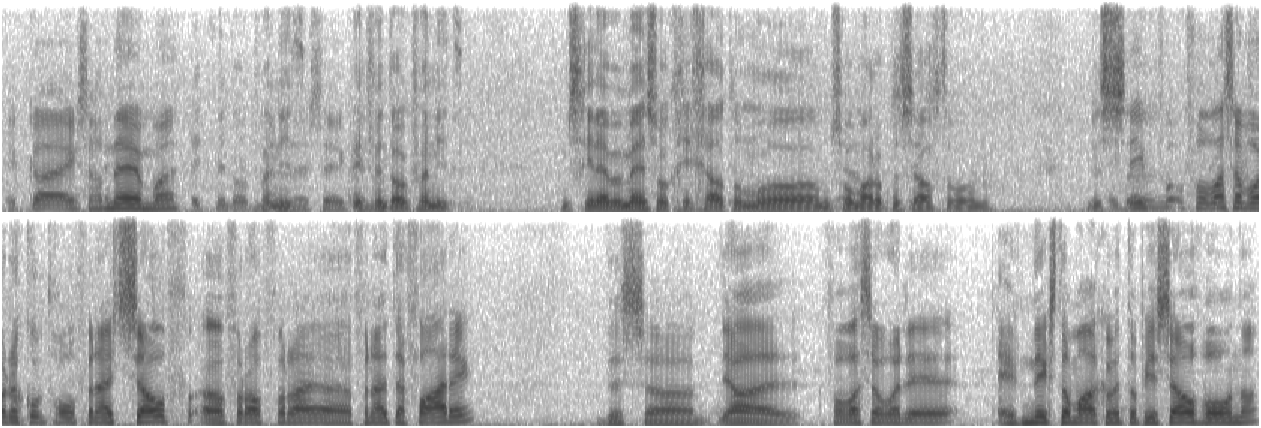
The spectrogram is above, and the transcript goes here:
Ik, uh, ik zeg nee man. Ik vind ook van niet. Nee, ik vind ook van niet. Misschien hebben mensen ook geen geld om, uh, om zomaar op hunzelf te wonen. Dus, ik denk uh, volwassen worden komt gewoon vanuit zelf, vooral vanuit, vanuit ervaring. Dus ja, volwassen worden heeft niks te maken met op jezelf wonen.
